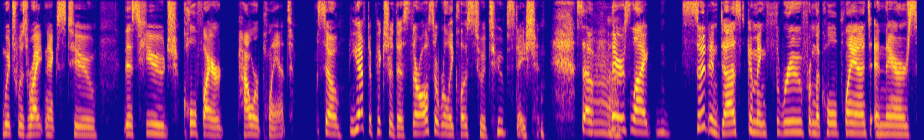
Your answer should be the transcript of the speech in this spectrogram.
which was right next to this huge coal fired power plant so you have to picture this. They're also really close to a tube station. So uh. there's like soot and dust coming through from the coal plant, and there's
